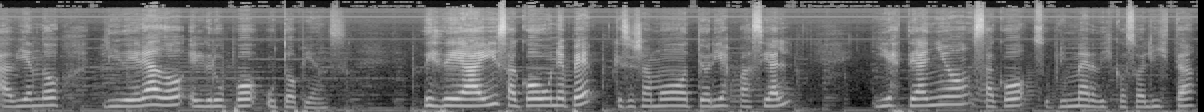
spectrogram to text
habiendo liderado el grupo Utopians. Desde ahí sacó un EP que se llamó Teoría Espacial y este año sacó su primer disco solista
